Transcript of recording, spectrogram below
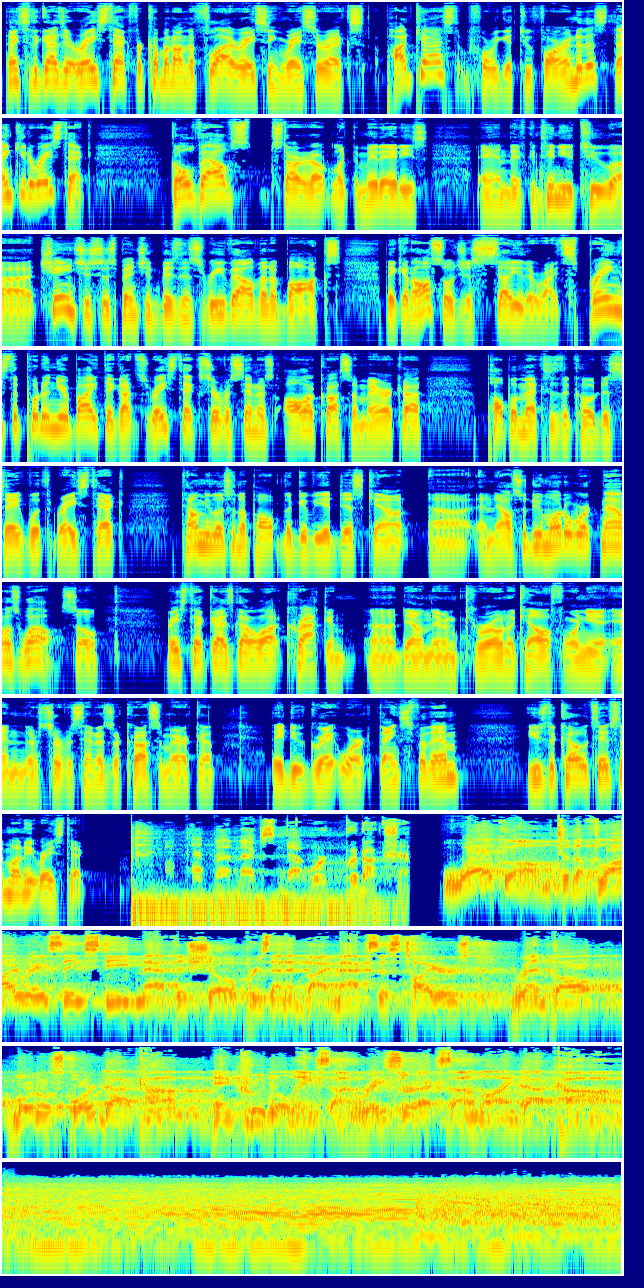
Thanks to the guys at Racetech for coming on the Fly Racing Racer X podcast. Before we get too far into this, thank you to Racetech. Gold valves started out in like the mid 80s, and they've continued to uh, change the suspension business, revalve in a box. They can also just sell you the right springs to put in your bike. They got Racetech service centers all across America. PulpMX is the code to save with Racetech. Tell them you listen to Pulp, they'll give you a discount. Uh, and they also do motor work now as well. So Racetech guys got a lot cracking uh, down there in Corona, California, and their service centers across America. They do great work. Thanks for them. Use the code, save some money at Racetech. A Pulp MX network production. Welcome to the Fly Racing Steve Matthes Show presented by Maxxis Tires, Renthal, Motorsport.com, and Kuba Links on RacerXOnline.com.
